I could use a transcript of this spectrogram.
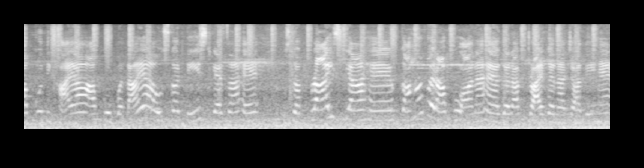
आपको दिखाया, आपको बताया उसका टेस्ट कैसा है, उसका प्राइस क्या है, कहाँ पर आपको आना है अगर आप ट्राई करना चाहते हैं।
